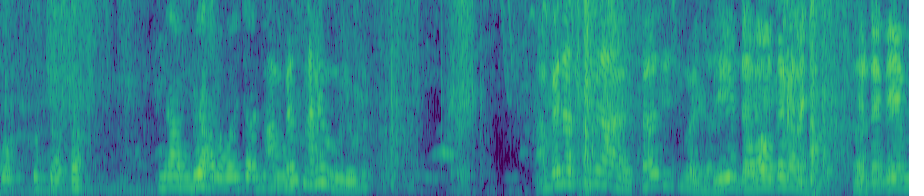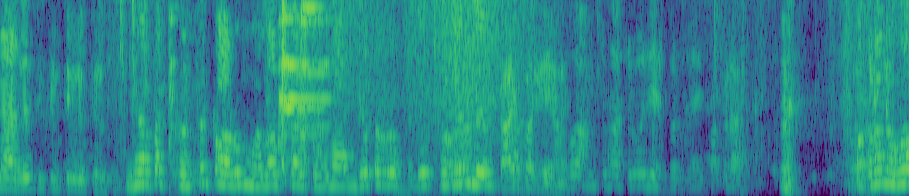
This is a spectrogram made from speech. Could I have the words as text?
बघतो ते आता. मी आंबे हलवायच्या आधी आंब्यात नाही हो एवढं. आंब्यात असतं सळ दिवशी पाहिजे. ते डबा होता का नाही? ते डबे मागच इकडे तिकडे फिरत मी आता कसं काढू मलाच काय कळणार? आंबे तर रचले सगळे काय पर्याय नाही. आमचं मात्र ते पकडा पकडा नव्हा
